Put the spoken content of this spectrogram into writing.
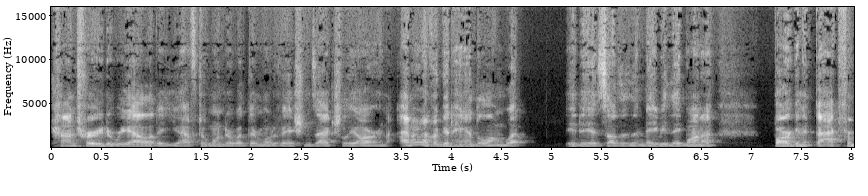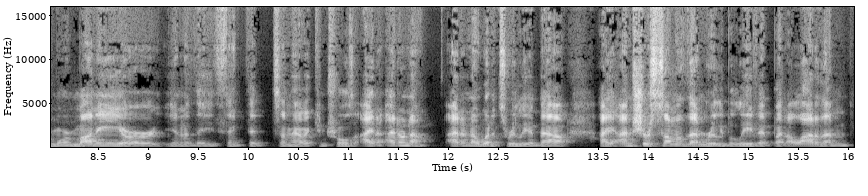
contrary to reality, you have to wonder what their motivations actually are. And I don't have a good handle on what it is, other than maybe they want to bargain it back for more money, or you know they think that somehow it controls. I, I don't know. I don't know what it's really about. I, I'm sure some of them really believe it, but a lot of them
